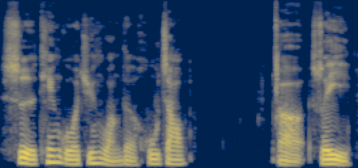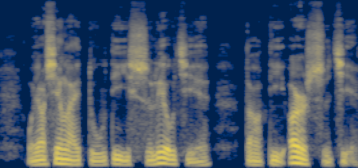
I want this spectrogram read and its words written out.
是天国君王的呼召啊。所以我要先来读第十六节到第二十节。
